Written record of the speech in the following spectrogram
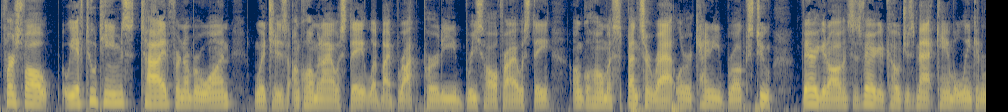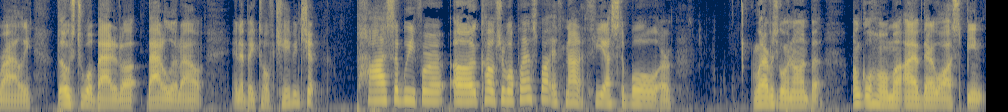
first of all, we have two teams tied for number one, which is Oklahoma and Iowa State, led by Brock Purdy, Breece Hall for Iowa State. Oklahoma, Spencer Rattler, Kenny Brooks, two very good offenses, very good coaches, Matt Campbell, Lincoln Riley. Those two will battle it, up, battle it out in a Big 12 championship possibly for a college football playoff spot, if not a Fiesta Bowl or whatever's going on. But Oklahoma, I have their loss being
